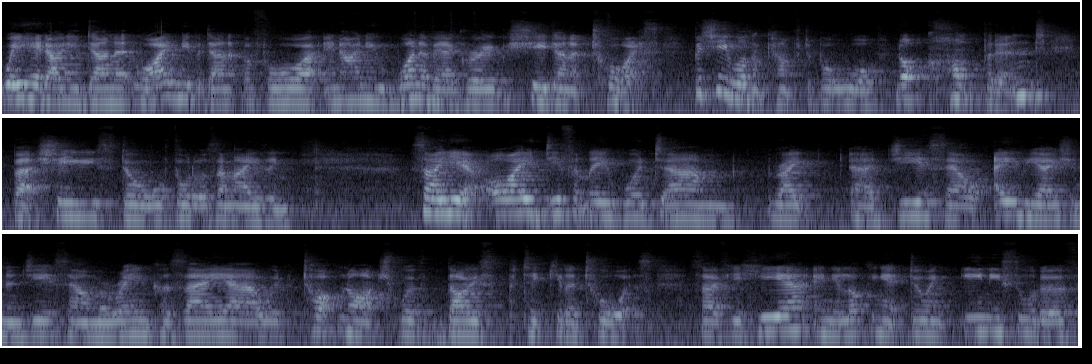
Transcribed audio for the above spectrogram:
we had only done it, well I'd never done it before and only one of our group, she'd done it twice. But she wasn't comfortable or not confident, but she still thought it was amazing. So yeah, I definitely would um, rate uh, GSL Aviation and GSL Marine because they uh, were top notch with those particular tours. So if you're here and you're looking at doing any sort of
